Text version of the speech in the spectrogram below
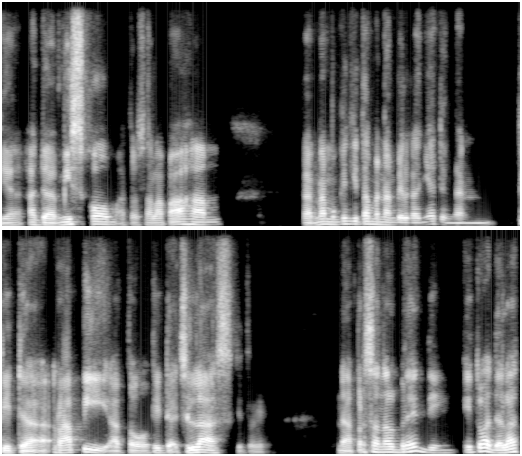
ya, ada miskom atau salah paham. Karena mungkin kita menampilkannya dengan tidak rapi atau tidak jelas gitu ya. Nah, personal branding itu adalah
